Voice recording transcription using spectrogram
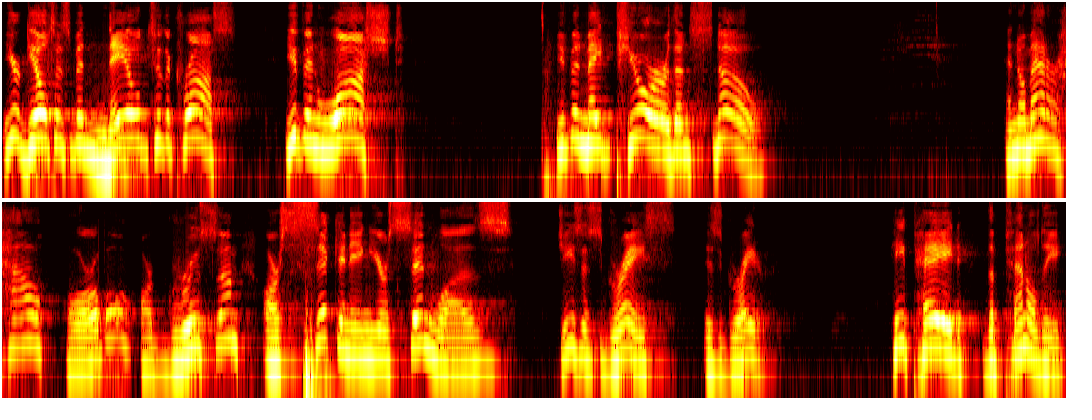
Your guilt has been nailed to the cross. You've been washed. You've been made purer than snow. And no matter how horrible or gruesome or sickening your sin was, Jesus' grace is greater. He paid the penalty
